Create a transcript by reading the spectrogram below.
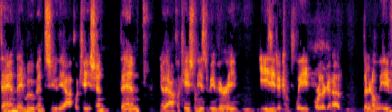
Then they move into the application. Then you know, the application needs to be very easy to complete or they're going to they're to leave.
